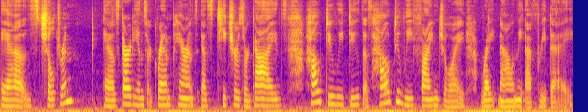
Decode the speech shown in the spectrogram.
as children? As guardians or grandparents, as teachers or guides. How do we do this? How do we find joy right now in the everyday?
